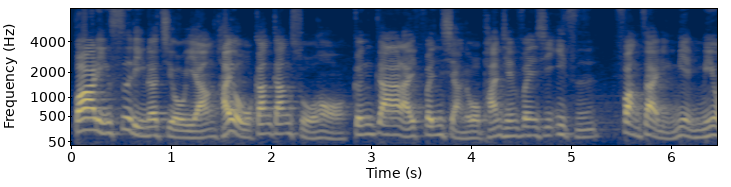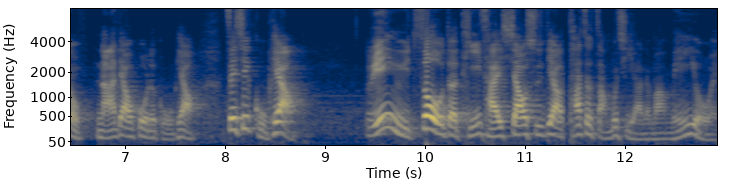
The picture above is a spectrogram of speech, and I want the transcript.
八零四零的九阳，还有我刚刚所吼跟大家来分享的，我盘前分析一直。放在里面没有拿掉过的股票，这些股票元宇宙的题材消失掉，它就涨不起来了吗？没有哎，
